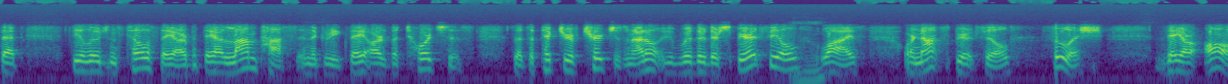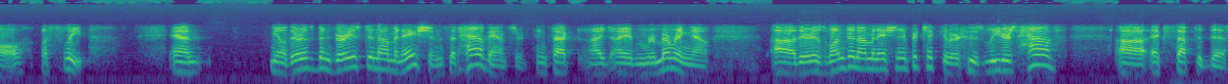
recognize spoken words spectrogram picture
that theologians tell us they are, but they are lampas in the Greek. They are the torches. So it's a picture of churches, and I don't whether they're spirit filled, mm-hmm. wise, or not spirit filled, foolish. They are all asleep, and you know there has been various denominations that have answered. In fact, I, I am remembering now. Uh, there is one denomination in particular whose leaders have uh, accepted this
